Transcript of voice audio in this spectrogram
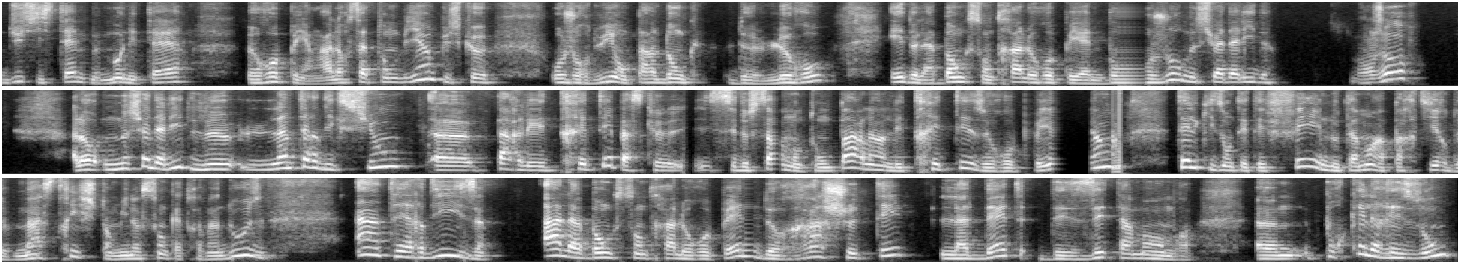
du système monétaire européen. Alors ça tombe bien, puisque aujourd'hui, on parle donc de l'euro et de la Banque Centrale Européenne. Bonjour, monsieur Adalide. Bonjour. Alors, Monsieur Adalid, l'interdiction euh, par les traités, parce que c'est de ça dont on parle, hein, les traités européens, tels qu'ils ont été faits, notamment à partir de Maastricht en 1992, interdisent à la Banque centrale européenne de racheter la dette des États membres. Euh, pour quelles raisons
